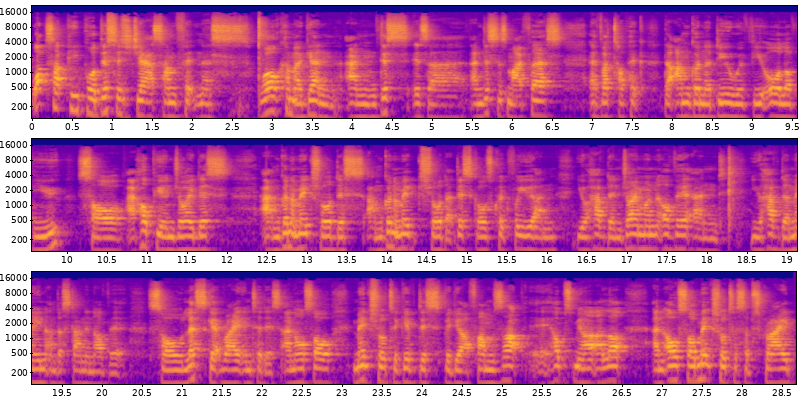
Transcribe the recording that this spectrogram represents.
What's up people, this is Jasam Fitness. Welcome again and this is uh and this is my first ever topic that I'm gonna do with you all of you. So I hope you enjoy this. I'm gonna make sure this I'm gonna make sure that this goes quick for you and you have the enjoyment of it and you have the main understanding of it. So let's get right into this and also make sure to give this video a thumbs up. It helps me out a lot and also make sure to subscribe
